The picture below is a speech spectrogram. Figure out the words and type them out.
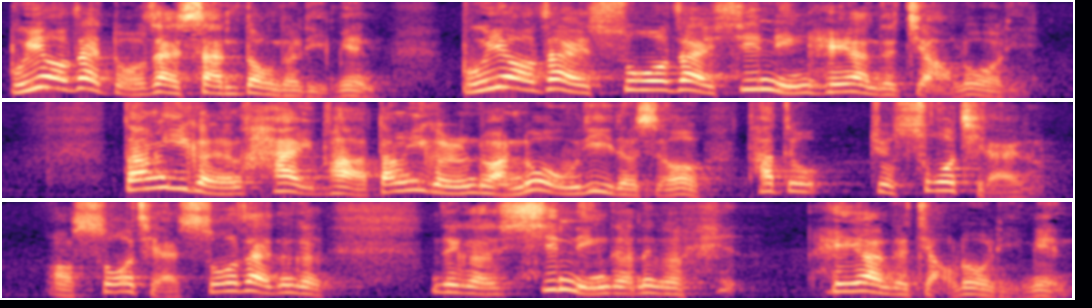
不要再躲在山洞的里面，不要再缩在心灵黑暗的角落里。当一个人害怕，当一个人软弱无力的时候，他就就缩起来了，哦，缩起来，缩在那个。那个心灵的那个黑黑暗的角落里面，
